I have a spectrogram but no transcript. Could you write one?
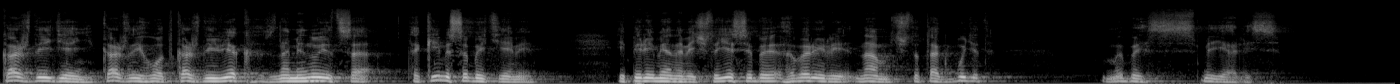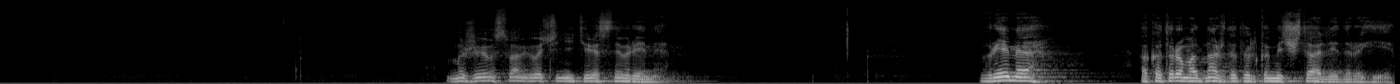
Каждый день, каждый год, каждый век знаменуется такими событиями и переменами, что если бы говорили нам, что так будет, мы бы смеялись. Мы живем с вами в очень интересное время. Время, о котором однажды только мечтали, дорогие.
